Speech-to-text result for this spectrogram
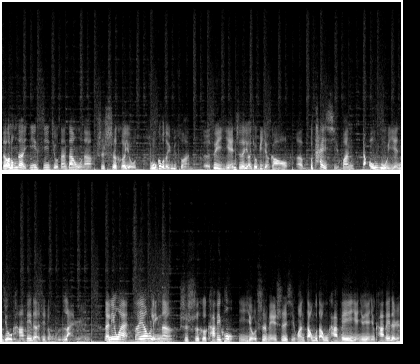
德龙的 EC 九三三五呢是适合有足够的预算，呃，对颜值的要求比较高，呃，不太喜欢捣鼓研究咖啡的这种懒人。那另外三幺零呢是适合咖啡控，你有事没事喜欢捣鼓捣鼓咖啡、研究研究咖啡的人。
